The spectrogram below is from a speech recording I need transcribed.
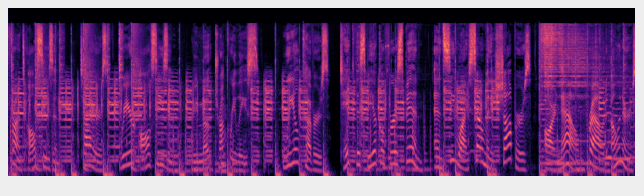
front all season, tires, rear all season, remote trunk release, wheel covers. Take this vehicle for a spin and see why so many shoppers are now proud owners.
